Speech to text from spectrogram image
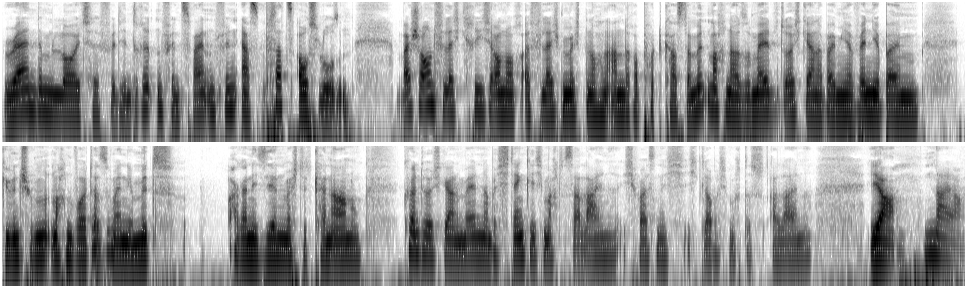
random Leute für den dritten, für den zweiten, für den ersten Platz auslosen. Mal schauen, vielleicht kriege ich auch noch, äh, vielleicht möchte noch ein anderer Podcaster mitmachen. Also meldet euch gerne bei mir, wenn ihr beim Gewinnspiel mitmachen wollt. Also wenn ihr mit organisieren möchtet, keine Ahnung, könnt ihr euch gerne melden, aber ich denke, ich mache das alleine. Ich weiß nicht, ich glaube, ich mache das alleine. Ja, naja.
